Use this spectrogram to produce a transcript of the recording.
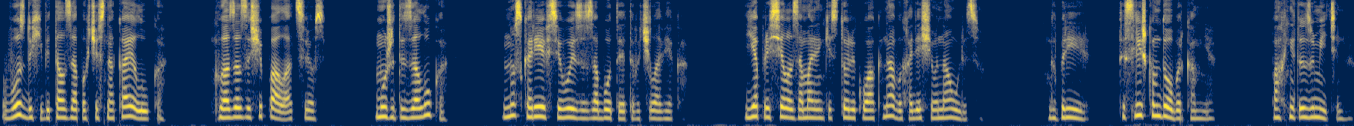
В воздухе витал запах чеснока и лука. Глаза защипало от слез. Может, из-за лука, но, скорее всего, из-за заботы этого человека. Я присела за маленький столик у окна, выходящего на улицу. «Габриэль, ты слишком добр ко мне. Пахнет изумительно.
